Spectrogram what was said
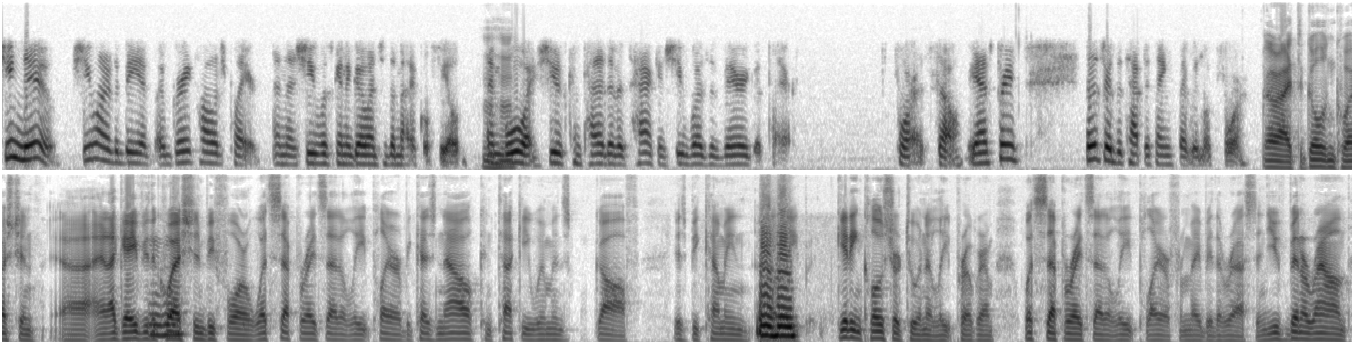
she knew she wanted to be a, a great college player and that she was going to go into the medical field. Mm-hmm. And boy, she was competitive as heck, and she was a very good player for us. So yeah, it's pretty. Those are the type of things that we look for. All right, the golden question, uh, and I gave you the mm-hmm. question before. What separates that elite player? Because now Kentucky women's golf is becoming mm-hmm. elite, getting closer to an elite program. What separates that elite player from maybe the rest? And you've been around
